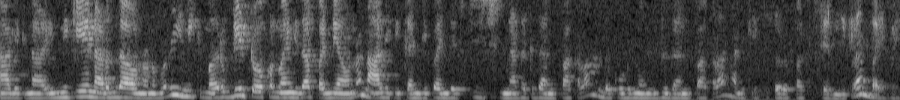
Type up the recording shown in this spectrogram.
நாளைக்கு நான் இன்றைக்கே நடந்தாகணும் போது இன்றைக்கி மறுபடியும் டோக்கன் வாங்கி தான் பண்ணி ஆகணும். நாளைக்கு கண்டிப்பாக இந்த ரிஜிஸ்ட்ரேஷன் நடக்குதான்னு பார்க்கலாம். அந்த குடும்பம் விடுதான்னு பார்க்கலாம். நாளைக்கு எபிசோடை பார்த்து தெரிஞ்சுக்கலாம். பை பை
